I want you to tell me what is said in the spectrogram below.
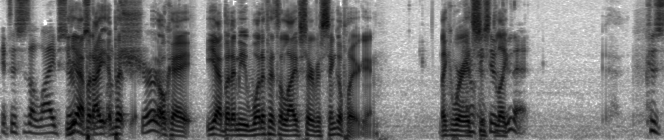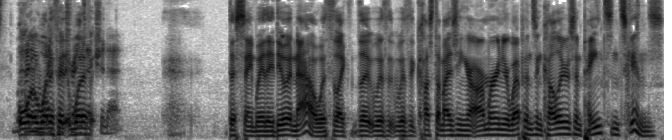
if this is a live service, yeah, but game, I I'm but sure okay, yeah, but I mean, what if it's a live service single player game, like where it's just like do that. Because Or what if it- what if- transaction at? The same way they do it now with like the with with customizing your armor and your weapons and colors and paints and skins.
